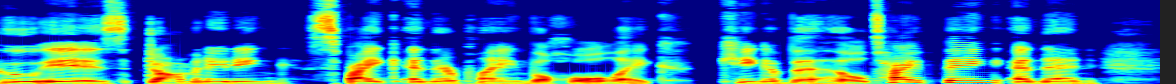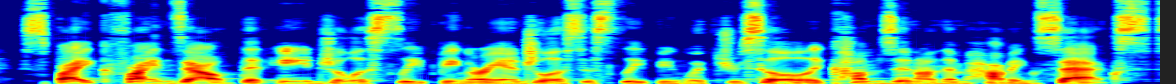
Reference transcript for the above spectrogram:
who is dominating Spike and they're playing the whole like king of the hill type thing. And then Spike finds out that Angel is sleeping or Angelus is sleeping with Drusilla, like comes in on them having sex.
